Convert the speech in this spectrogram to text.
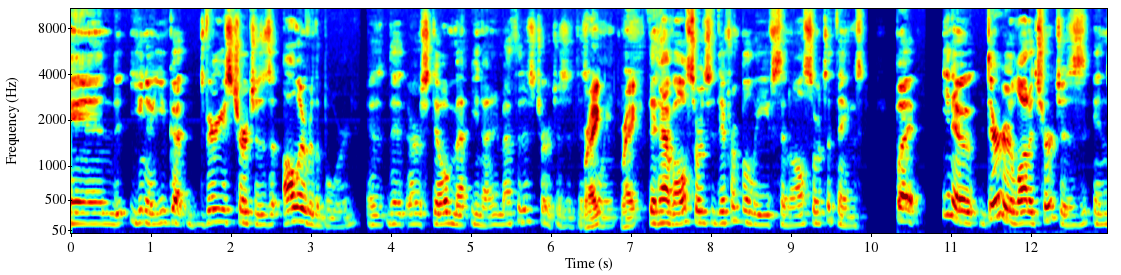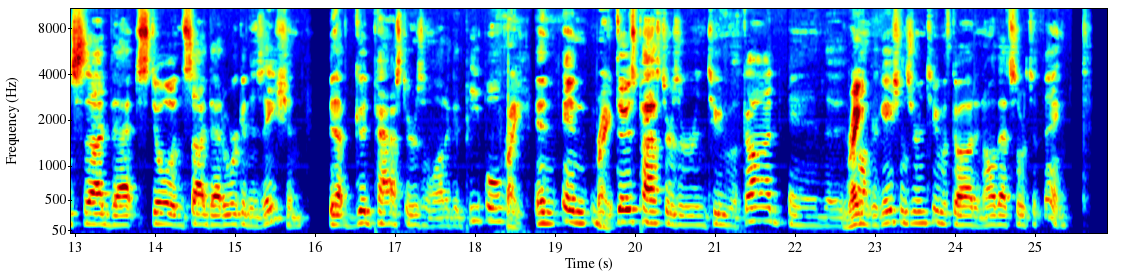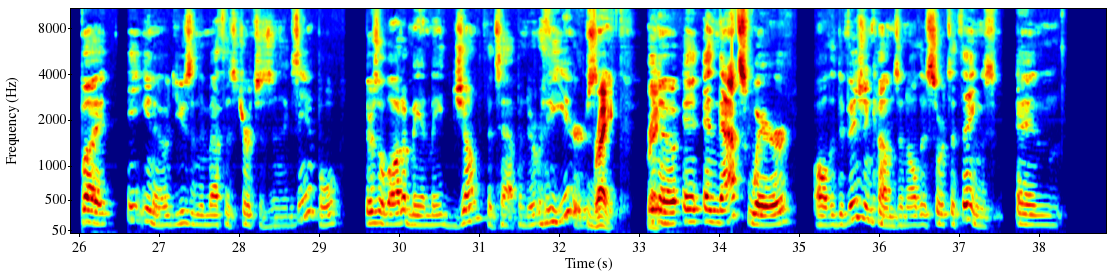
and you know you've got various churches all over the board that are still United Methodist churches at this Right. point Right. that have all sorts of different beliefs and all sorts of things. But you know, there are a lot of churches inside that, still inside that organization, that have good pastors and a lot of good people. Right. And and Right. those pastors are in tune with God, and the Right. congregations are in tune with God, and all that sorts of thing. But you know, using the Methodist Church as an example, there's a lot of man-made junk that's happened over the years Right. Right. you know and, and that's where all the division comes and all those sorts of things and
